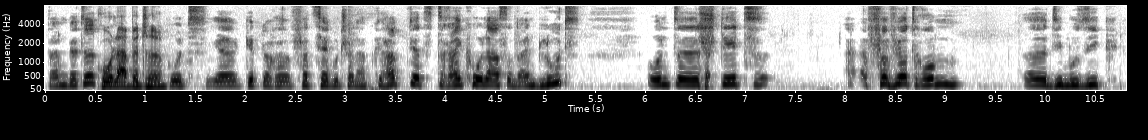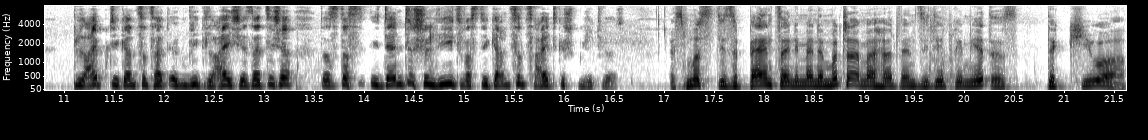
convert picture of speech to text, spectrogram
Dann bitte. Cola bitte. Gut, ihr gebt eure Verzehrgutscheine ab. Ihr habt jetzt drei Colas und ein Blut und äh, steht äh, verwirrt rum. Äh, die Musik bleibt die ganze Zeit irgendwie gleich. Ihr seid sicher, das ist das identische Lied, was die ganze Zeit gespielt wird. Es muss diese Band sein, die meine Mutter immer hört, wenn sie deprimiert ist. The Cure.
